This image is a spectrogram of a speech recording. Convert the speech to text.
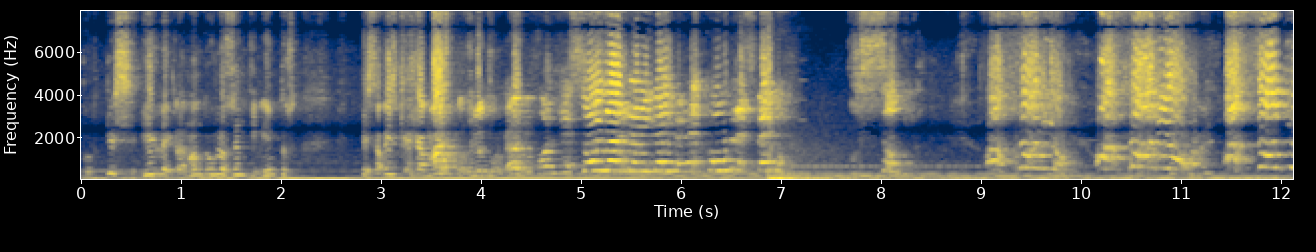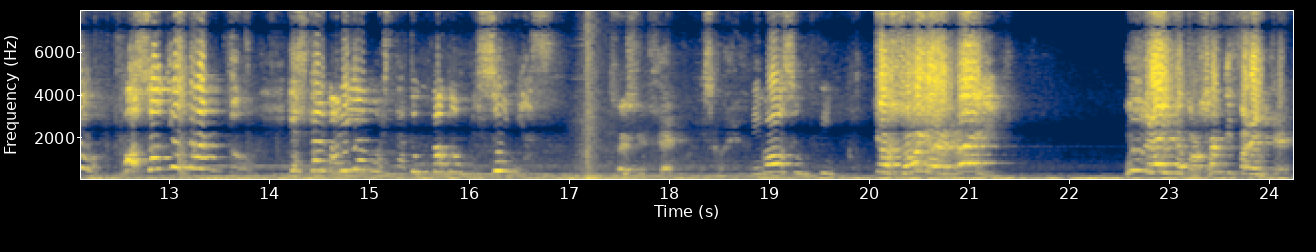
¿Por qué seguir reclamando unos sentimientos que sabéis que jamás podré otorgar? Porque soy la reina y merezco un respeto. ¡Os odio! ¡Os odio! ¡Os odio! ¡Os odio! ¡Os odio tanto que escarbaría vuestra tumba con mis uñas! Sois ingenuo, Isabel. Y vos un cínico. ¡Yo soy el rey! Un rey que por ser diferente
